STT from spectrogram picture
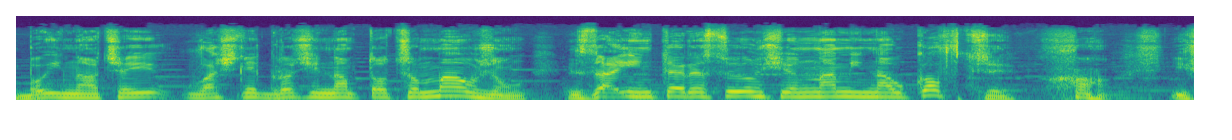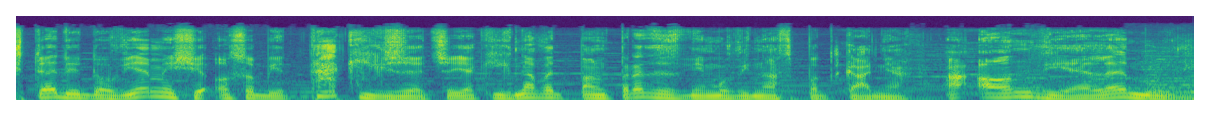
bo inaczej właśnie grozi nam to, co małżą. Zainteresują się nami naukowcy. Ho, I wtedy dowiemy się o sobie takich rzeczy, jakich nawet pan prezes nie mówi na spotkaniach, a on wiele mówi.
